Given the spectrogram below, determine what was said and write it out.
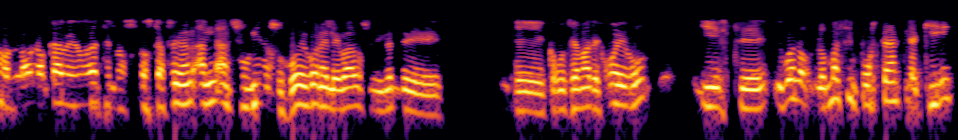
no, no, cabe duda que los, los cafés han, han- subido su juego, han elevado su nivel de, ¿cómo se llama?, de juego. Y este, y bueno, lo más importante aquí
